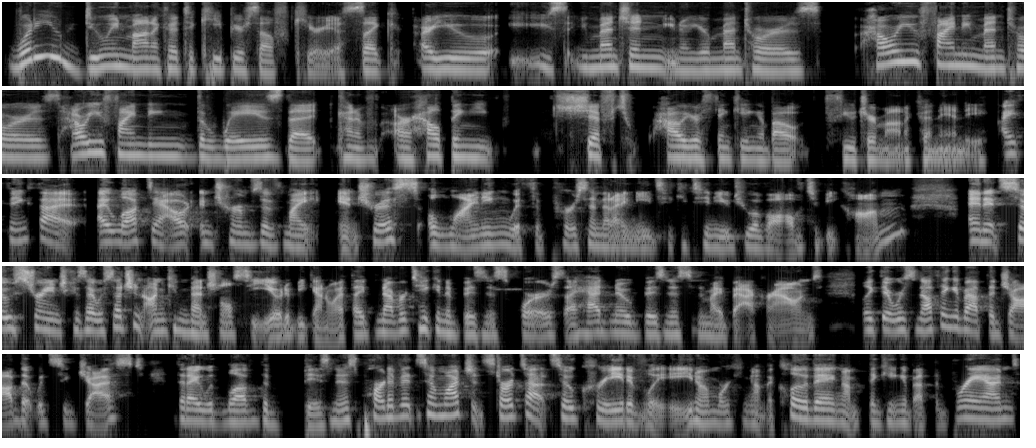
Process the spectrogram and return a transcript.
What are you doing monica to keep yourself curious? Like are you you, you mentioned you know your mentors how are you finding mentors? How are you finding the ways that kind of are helping you shift how you're thinking about future Monica and Andy? I think that I lucked out in terms of my interests aligning with the person that I need to continue to evolve to become. And it's so strange because I was such an unconventional CEO to begin with. I'd never taken a business course, I had no business in my background. Like there was nothing about the job that would suggest that I would love the business part of it so much. It starts out so creatively. You know, I'm working on the clothing, I'm thinking about the brand.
